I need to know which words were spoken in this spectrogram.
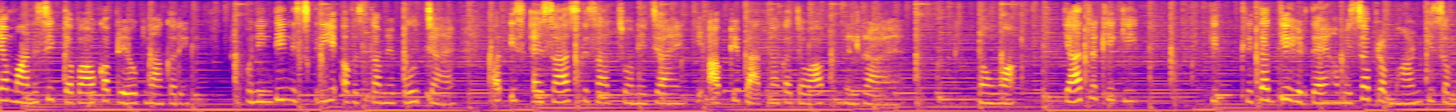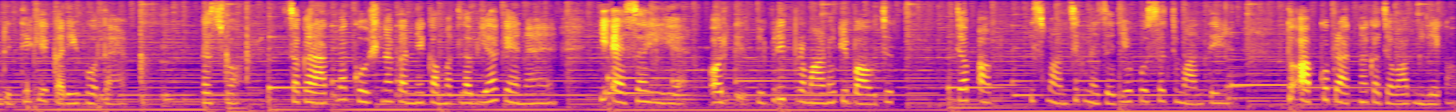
या मानसिक दबाव का प्रयोग ना करें। उनिंदी निष्क्रिय अवस्था में पहुँच जाएँ और इस एहसास के साथ सोने जाएँ कि आपकी प्रार्थना का जवाब मिल रहा है। नौवा, याद रखें कि कृतज्ञ हृदय हमेशा ब्रह्मांड की समृद्धि के करीब होता है। दसवा सकारात्मक घोषणा करने का मतलब यह कहना है कि ऐसा ही है और विपरीत प्रमाणों के बावजूद जब आप इस मानसिक नज़रिए को सच मानते हैं तो आपको प्रार्थना का जवाब मिलेगा।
